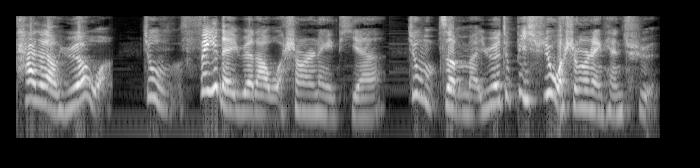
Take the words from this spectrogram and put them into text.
他就要约我，就非得约到我生日那天，就怎么约就必须我生日那天去。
